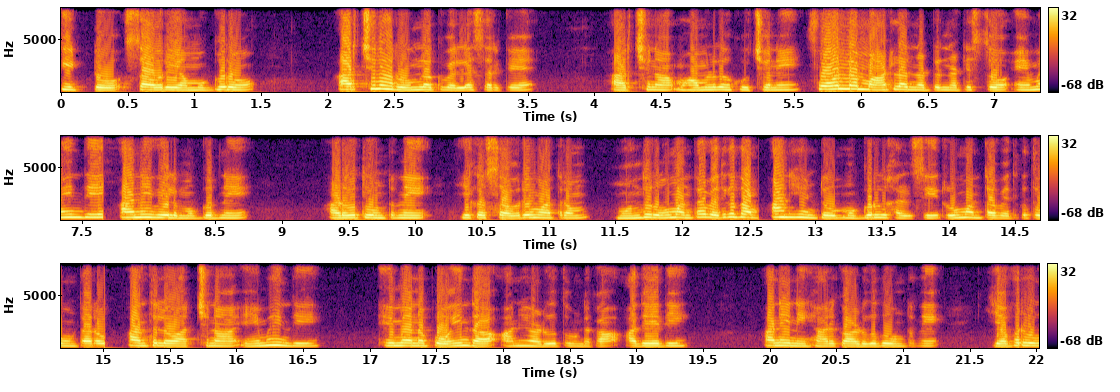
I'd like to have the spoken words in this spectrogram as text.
కిట్టు సౌర్య ముగ్గురు అర్చన రూమ్లోకి వెళ్ళేసరికి అర్చన మామూలుగా కూర్చొని ఫోన్లో మాట్లాడినట్టు నటిస్తూ ఏమైంది? అని వీళ్ళ ముగ్గురిని అడుగుతూ ఉంటుంది. ఇక సౌర్య మాత్రం ముందు రూమ్ అంతా వెతుకుదాం అని అంటూ ముగ్గురు కలిసి రూమ్ అంతా వెతుకుతూ ఉంటారు. అంతలో అర్చన ఏమైంది? ఏమైనా పోయిందా? అని అడుగుతూ ఉండగా అదేది? అని నిహారిక అడుగుతూ ఉంటుంది. ఎవరు?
